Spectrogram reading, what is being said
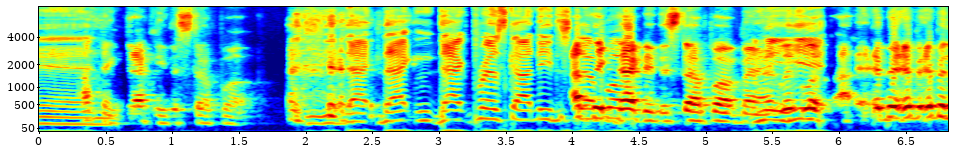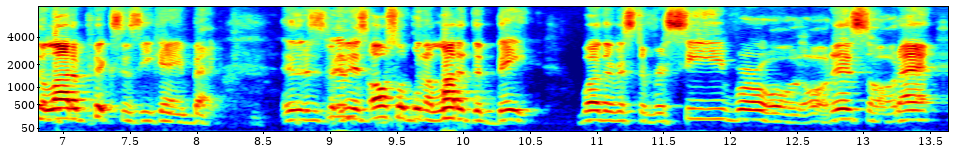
and I think Dak need to step up. Dak, Dak, Dak Prescott need to step up. I think up. Dak need to step up, man. I mean, look, yeah. look it's been, it been, a lot of picks since he came back. It's, been, it's also been a lot of debate whether it's the receiver or, or this or that.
